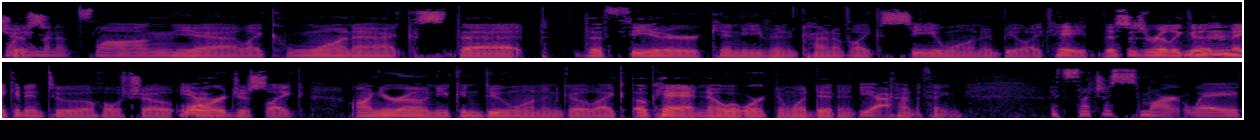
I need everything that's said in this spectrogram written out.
20 just- minutes long. Yeah, like one acts that the theater can even kind of like see one and be like, "Hey, this is really good. Mhm. Make it into a whole show." Yeah. Or just like on your own, you can do one and go like, "Okay, I know what worked and what didn't." Yeah. kind of thing. It's such a smart way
